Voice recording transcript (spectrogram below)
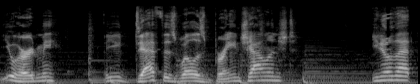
You heard me. Are you deaf as well as brain challenged? You know that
